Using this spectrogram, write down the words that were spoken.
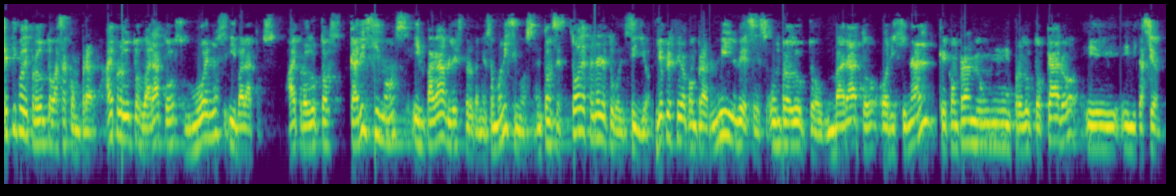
qué tipo de producto vas a comprar. Hay productos baratos, buenos y baratos. Hay productos carísimos, impagables, pero también son buenísimos. Entonces, todo depende de tu bolsillo. Yo prefiero comprar mil veces un producto barato, original, que comprarme un producto caro e imitación.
